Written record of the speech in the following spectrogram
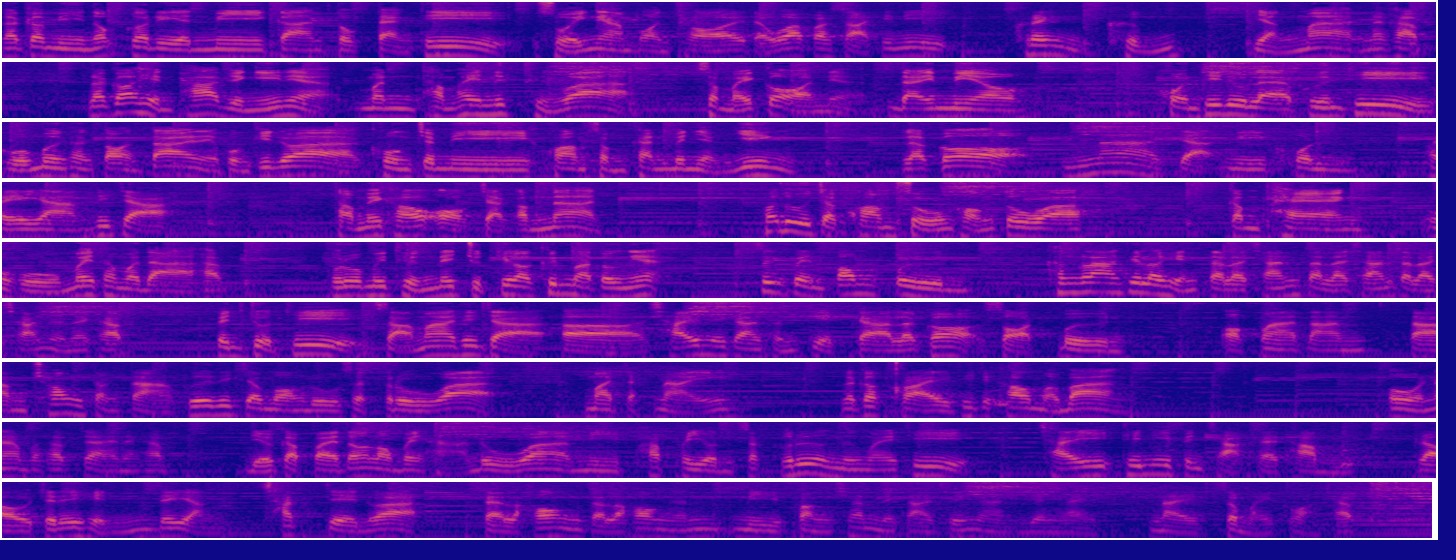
แล้วก็มีนกกระเรียนมีการตกแต่งที่สวยงามอ่อนช้อย แต่ว่าปราสาทที่นี่เคร่งขึมอย่างมากนะครับ แล้วก็เห็นภาพอย่างนี้เนี่ยมันทำให้นึกถึงว่าสมัยก่อนเนี่ยไดเมียว คนที่ดูแลพื้นที่หัวเมืองทางตอนใต้เนี่ยผมคิดว่าคงจะมีความสำคัญเป็นอย่างยิ่ง แล้วก็น่าจะมีคนพยายามที่จะทำให้เขาออกจากอำนาจ เพราะดูจากความสูงของตัวกำแพงโอ้โหไม่ธรรมดาครับ รวมไปถึงในจุดที่เราขึ้นมาตรงเนี้ยซึ่งเป็นป้อมปืนข้างล่างที่เราเห็นแต่ละชั้น แต่ละชั้นแต่ละชั้นเนี่ยนะครับ เป็นจุดที่สามารถที่จะเอ่อใช้ในการสังเกตการณ์แล้วก็สอดปืน ออกมาตามตามช่องต่างๆ เพื่อที่จะมองดูศัตรูว่ามาจากไหน แล้วก็ใครที่จะเข้ามาบ้าง โอ้น่าประทับใจนะครับ เดี๋ยวกลับไปต้องลองไปหาดูว่ามีภาพยนตร์สักเรื่องหนึ่งไหมที่ใช้ที่นี่เป็นฉากถ่ายทำเราจะได้เห็นได้อย่างชัดเจนว่าแต่ละห้องแต่ละห้องนั้นมีฟังก์ชันในการใช้งานยังไงในสมัยก่อนครับ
